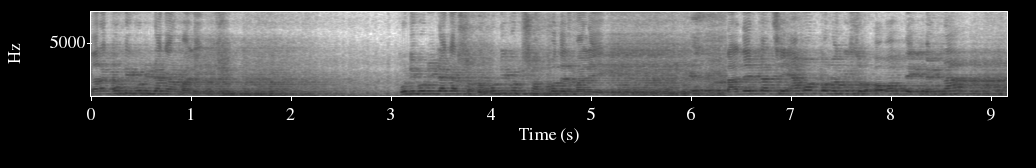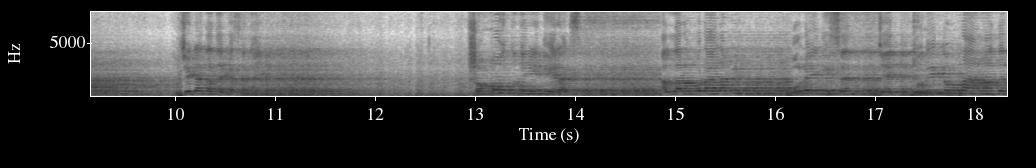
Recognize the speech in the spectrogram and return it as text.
তারা কোটি কোটি টাকার মালিক। কোটি কোটি টাকার স- কোটি কোটি সম্পদের মালিক। তাদের কাছে এমন কোনো কিছুর অভাব দেখবেন না, যেটা তাদের কাছে নাই। সমস্ত জিনিস দিয়ে রাখছে আল্লাহ রব্বুল আলমিন বলেই দিচ্ছেন যে, যদি তোমরা আমাদের,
